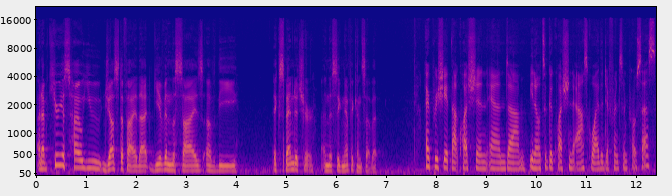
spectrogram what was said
And I'm curious how you justify that given the size of the expenditure and the significance of it. I appreciate that question, and um, you know it's a good question to ask. Why the difference in process?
